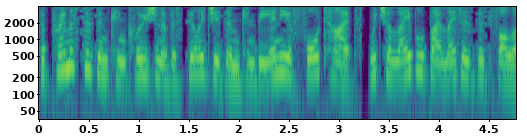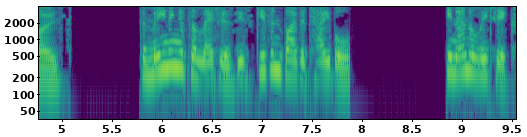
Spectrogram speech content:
The premises and conclusion of a syllogism can be any of four types, which are labeled by letters as follows. The meaning of the letters is given by the table in analytics,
